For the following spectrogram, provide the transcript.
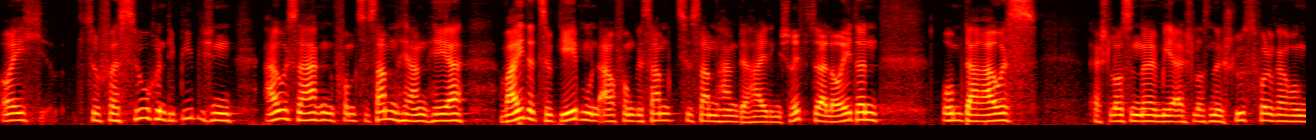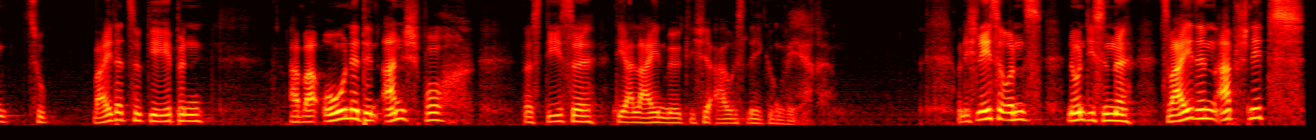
euch zu versuchen, die biblischen Aussagen vom Zusammenhang her weiterzugeben und auch vom Gesamtzusammenhang der Heiligen Schrift zu erläutern, um daraus erschlossene, mir erschlossene Schlussfolgerungen zu, weiterzugeben, aber ohne den Anspruch, dass diese die allein mögliche Auslegung wäre. Und ich lese uns nun diesen zweiten Abschnitt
